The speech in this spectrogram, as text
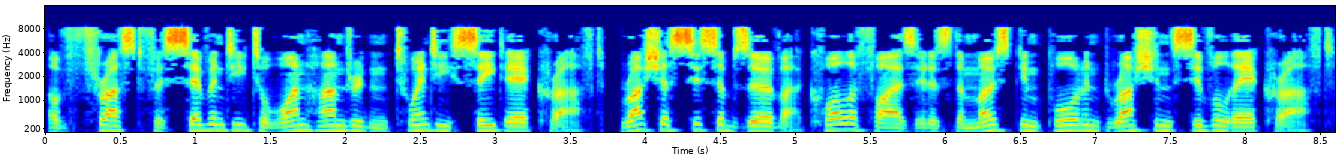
of thrust for 70 to 120 seat aircraft. Russia Observer qualifies it as the most important Russian civil aircraft.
